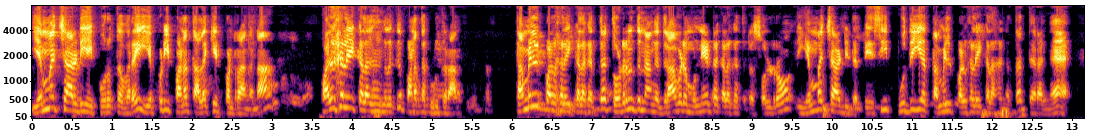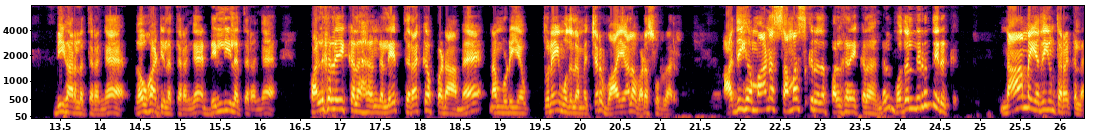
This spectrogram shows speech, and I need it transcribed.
எம்ஹெச்ஆர்டியை பொறுத்தவரை எப்படி பணத்தை அலோகேட் பண்றாங்கன்னா பல்கலைக்கழகங்களுக்கு பணத்தை கொடுக்குறாங்க. தமிழ் பல்கலைக்கழகத்தை தொடர்ந்து நாங்க திராவிட முன்னேற்ற கழகத்திட்ட சொல்றோம். எம்ஹெச்ஆர்டிட்ட பேசி புதிய தமிழ் பல்கலைக்கழகத்தை திறங்க. பீகார்ல திறங்க கவுஹாட்டில திறங்க டெல்லியில திறங்க. பல்கலைக்கழகங்களே திறக்கப்படாம நம்முடைய துணை முதலமைச்சர் வாயால வட சொல்றாரு. அதிகமான சமஸ்கிருத பல்கலைக்கழகங்கள் முதல்ல இருந்து இருக்கு. நாம எதையும் திறக்கல.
